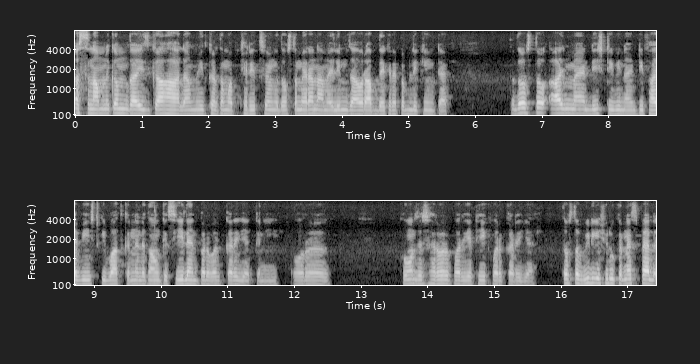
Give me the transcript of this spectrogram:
अस्सलाम वालेकुम गाइस, क्या हाल है? उम्मीद करता हूँ आप खरीद से होंगे। दोस्तों, मेरा नाम है लिमजा और आप देख रहे हैं पब्लिक किंग टैक तो दोस्तों, आज मैं डिश टीवी 95 ईस्ट की बात करने लगा हूँ कि सी लाइन पर वर्क कर रही है कि नहीं, और कौन से सर्वर पर यह ठीक वर्क कर रही है। दोस्तों, वीडियो शुरू करने से पहले,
